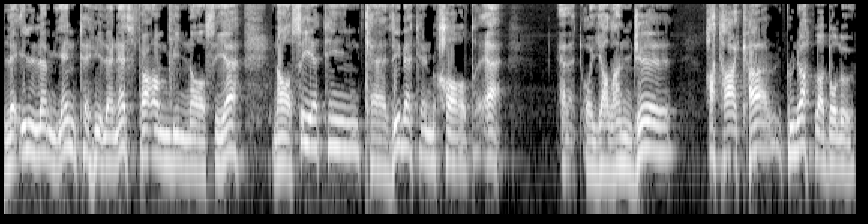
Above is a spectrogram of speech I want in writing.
le illem yentehi le nesfa'an bin nasiye nasiyetin kâzibetin hâtı'e. Evet o yalancı, hatakar, günahla dolu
